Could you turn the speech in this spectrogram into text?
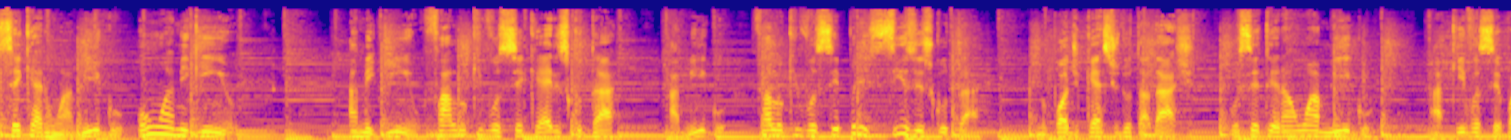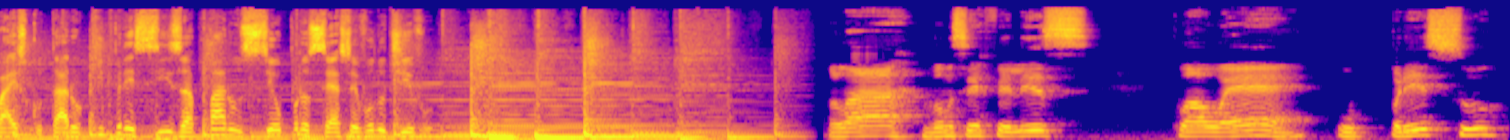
Você quer um amigo ou um amiguinho? Amiguinho, fala o que você quer escutar. Amigo, fala o que você precisa escutar. No podcast do Tadashi, você terá um amigo. Aqui você vai escutar o que precisa para o seu processo evolutivo. Olá, vamos ser felizes. Qual é o preço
